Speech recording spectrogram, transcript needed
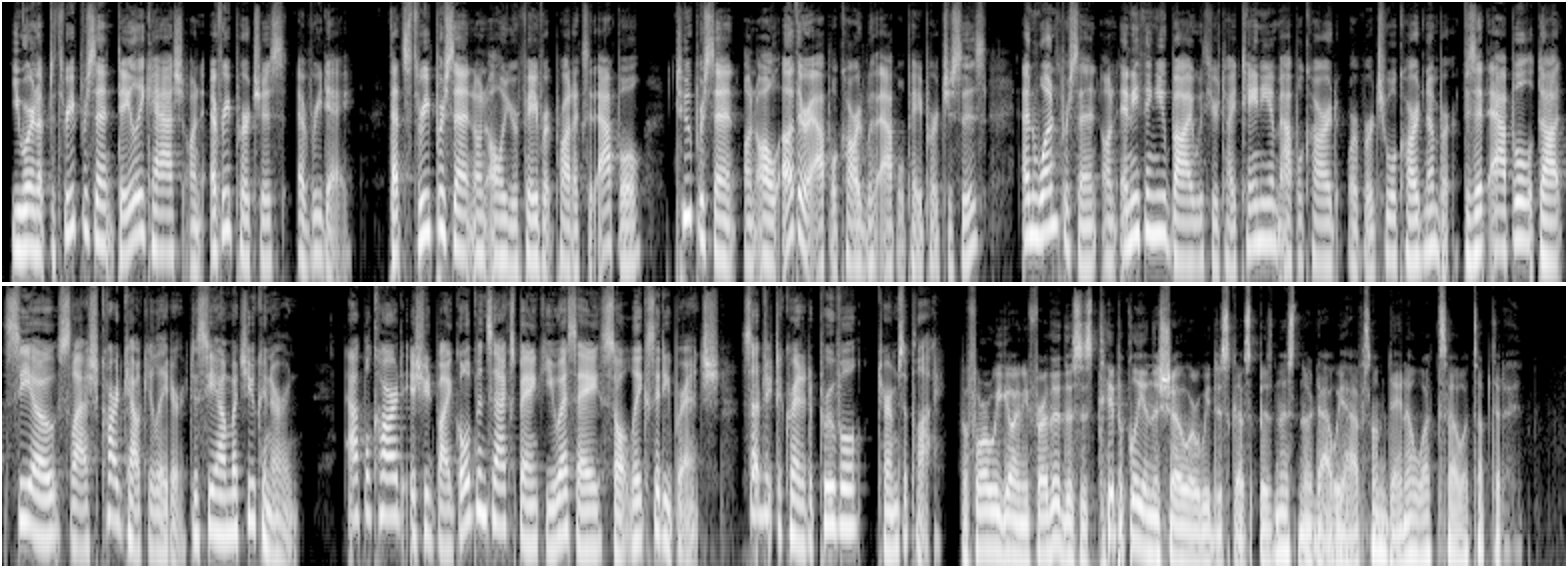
You earn up to 3% daily cash on every purchase every day. That's 3% on all your favorite products at Apple, 2% on all other Apple Card with Apple Pay purchases, and 1% on anything you buy with your titanium Apple Card or virtual card number. Visit apple.co slash card calculator to see how much you can earn. Apple Card issued by Goldman Sachs Bank USA, Salt Lake City branch. Subject to credit approval, terms apply. Before we go any further, this is typically in the show where we discuss business. No doubt we have some. Dana, what's uh, what's up today?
